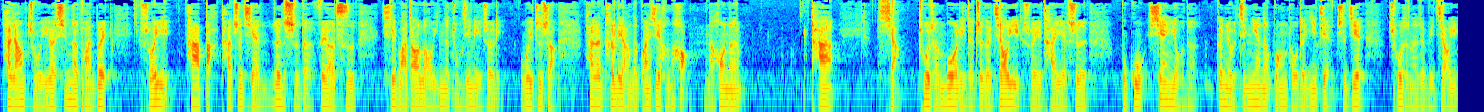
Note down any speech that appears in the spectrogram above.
他想组一个新的团队，所以他把他之前认识的菲尔茨提拔到老鹰的总经理这里位置上。他跟特里昂的关系很好，然后呢？他想促成莫里的这个交易，所以他也是不顾现有的更有经验的光头的意见，直接促成了这笔交易。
